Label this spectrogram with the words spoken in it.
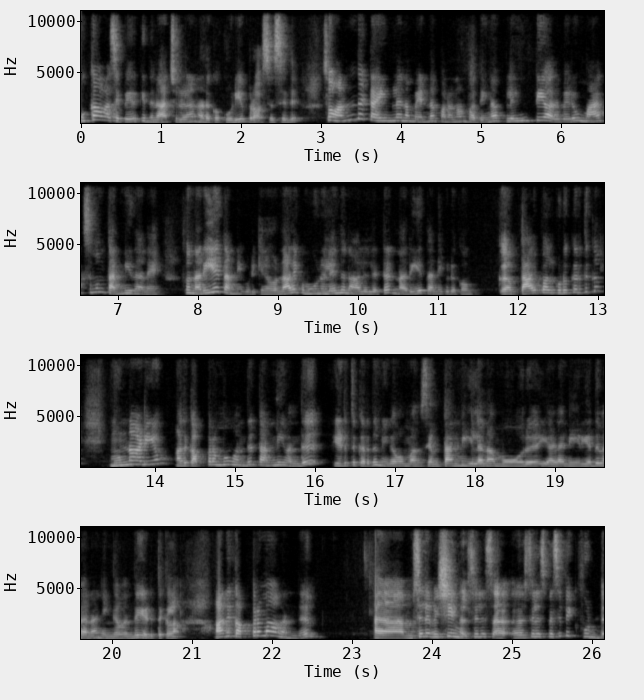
முக்காவாசி பேருக்கு இது நேச்சுரலாக நடக்கக்கூடிய ப்ராசஸ் இது. ஸோ அந்த டைமில் நம்ம என்ன பண்ணணும்னு பார்த்தீங்கன்னா பிளென்ட்டி அது வெறும் மேக்ஸிமம் தண்ணி தானே. ஸோ நிறைய தண்ணி குடிக்கணும். ஒரு நாளைக்கு மூணுலேருந்து நாலு லிட்டர் நிறைய தண்ணி குடிக்கும் தாய்ப்பால் கொடுக்கறதுக்கு முன்னாடியும் அதுக்கப்புறமும் வந்து தண்ணி வந்து எடுத்துக்கிறது மிகவும் அவசியம். தண்ணி இல்லைன்னா மோர் இளநீர் எது வேணால் நீங்கள் வந்து எடுத்துக்கலாம். அதுக்கப்புறமா வந்து சில விஷயங்கள் சில ச- சில ஸ்பெசிஃபிக் ஃபுட்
